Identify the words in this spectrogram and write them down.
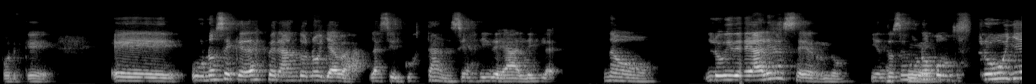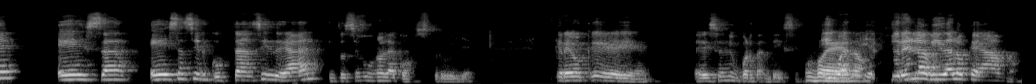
porque eh, uno se queda esperando, no, ya va, las circunstancias ideales. no, lo ideal es hacerlo. Y entonces uno construye esa, esa circunstancia ideal, entonces uno la construye. Creo que eso es importantísimo. Y bueno, y hacer en la vida lo que ama.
